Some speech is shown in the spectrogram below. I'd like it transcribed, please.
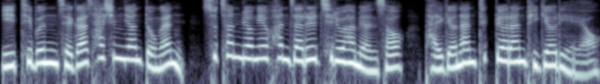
이 팁은 제가 40년 동안 수천 명의 환자를 치료하면서 발견한 특별한 비결이에요.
